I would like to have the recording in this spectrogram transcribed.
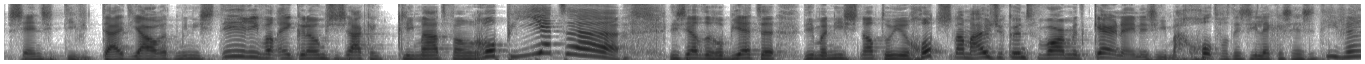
sensitiviteit. Ja, het ministerie van Economische Zaken en Klimaat van Rob. Diezelfde Rob Jetten die maar niet snapt hoe je een godsnaam huizen kunt verwarmen met kernenergie. Maar god, wat is die lekker sensitief, hè?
